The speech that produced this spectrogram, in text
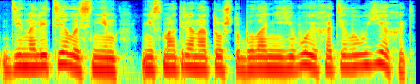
Дина летела с ним, несмотря на то, что была не его и хотела уехать.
